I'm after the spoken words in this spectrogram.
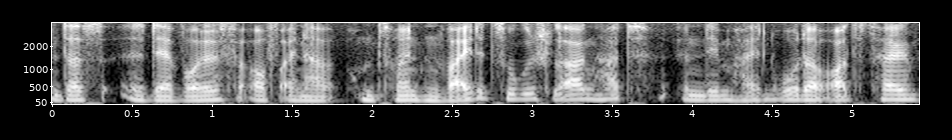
dass der Wolf auf einer umzäunten Weide zugeschlagen hat, in dem Heidenroder Ortsteil.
